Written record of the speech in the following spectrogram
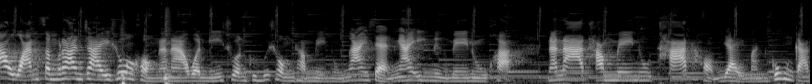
ข้าวหวานสำราญใจช่วงของนานาวันนี้ชวนคุณผู้ชมทำเมนูง่ายแสนง่ายอีกหนึ่งเมนูค่ะ นานาทำเมนูทาร์ตหอมใหญ่มันกุ้งกัน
